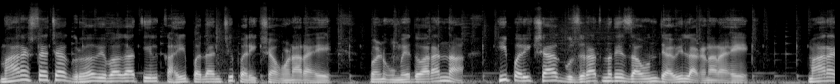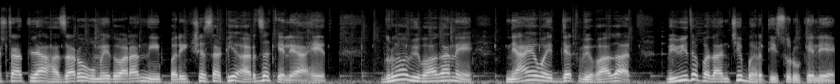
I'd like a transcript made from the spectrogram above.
महाराष्ट्राच्या गृह विभागातील काही पदांची परीक्षा होणार आहे पण उमेदवारांना ही परीक्षा गुजरातमध्ये जाऊन द्यावी लागणार आहे. महाराष्ट्रातल्या हजारो उमेदवारांनी परीक्षेसाठी अर्ज केले आहेत. गृह विभागाने न्यायवैद्यक विभागात विविध पदांची भरती सुरू केली आहे.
